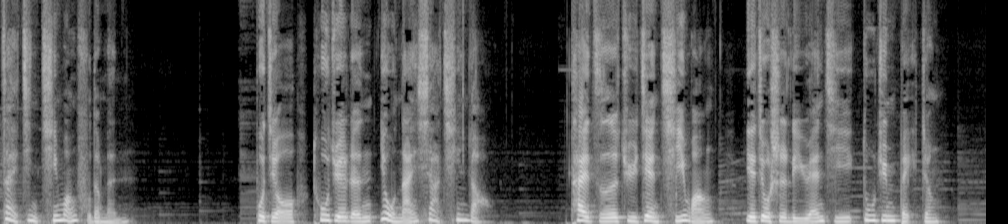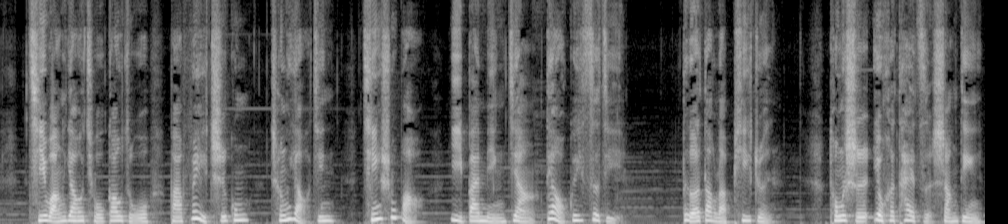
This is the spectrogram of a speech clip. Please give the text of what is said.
再进秦王府的门。不久，突厥人又南下侵扰，太子举荐齐王，也就是李元吉督军北征。齐王要求高祖把尉迟恭、程咬金、秦叔宝一班名将调归自己，得到了批准。同时，又和太子商定，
